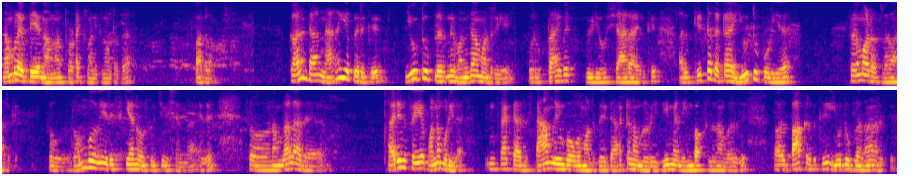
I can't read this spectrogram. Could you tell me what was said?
நம்மளை எப்படியே நாம் ப்ரொடெக்ட் பண்ணிக்கணுன்றத பார்க்கலாம். கரண்ட்டாக நிறைய பேருக்கு யூடியூப்லேருந்து வந்த மாதிரியே ஒரு ப்ரைவேட் வீடியோ ஷேர் ஆகிருக்கு அது கிட்டத்தட்ட யூடியூப்புடைய ஃப்ரேம் ஆர்டர்ஸில் தான் இருக்குது ஸோ ரொம்பவே ரிஸ்கியான ஒரு சுச்சுவேஷன் தான் இது. ஸோ நம்மளால் அதை ஐடென்டிஃபையே பண்ண முடியல. இன்ஃபேக்ட் அது ஸ்பேம்லேயும் போக மாட்டுது. டேரெக்டாக நம்மளுடைய ஜிமெயில் இன்பாக்ஸில் தான் வருது. ஸோ அது பார்க்குறதுக்கு யூடியூப்பில் தான் இருக்குது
